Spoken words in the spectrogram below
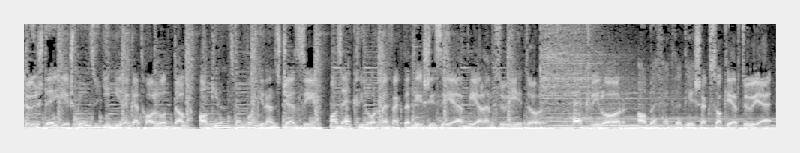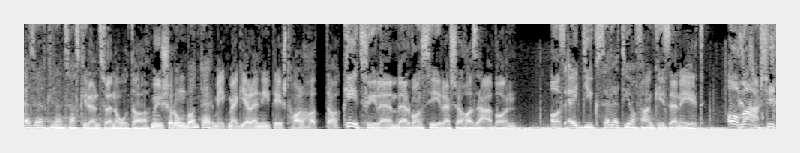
Tőzsdei és pénzügyi híreket hallottak a 90.9 Jazzin az Equilor befektetési ZRT elemzőjétől. Equilor, a befektetések szakértője 1990 óta. Műsorunkban termék megjelenítést hallhattak. Kétféle ember van széles a hazában. Az egyik szereti a funky zenét, a másik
